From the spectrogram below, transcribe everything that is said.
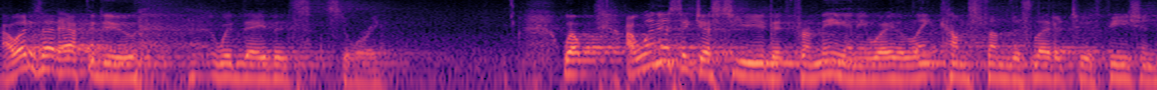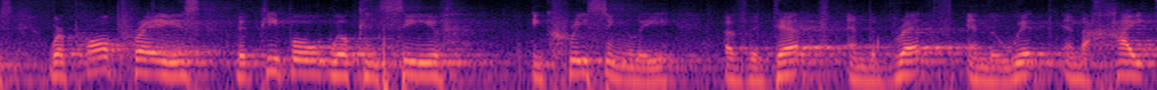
Now, what does that have to do with David's story? Well, I want to suggest to you that for me, anyway, the link comes from this letter to Ephesians, where Paul prays that people will conceive increasingly of the depth and the breadth and the width and the height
